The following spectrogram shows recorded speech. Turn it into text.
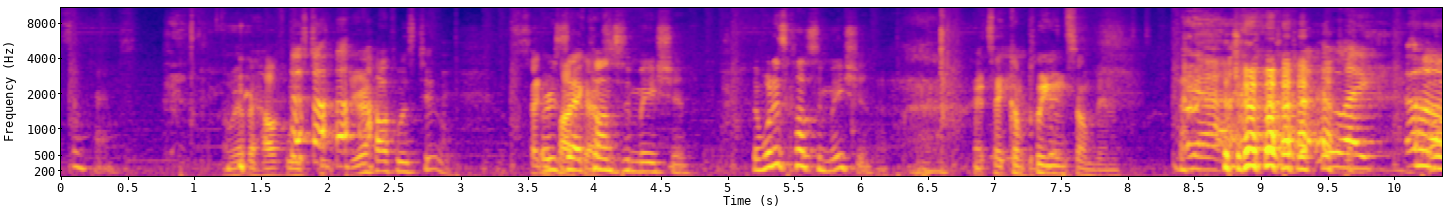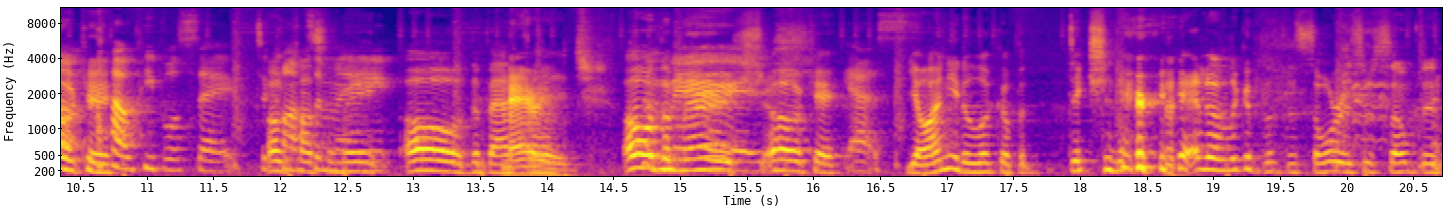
sometimes. We have a health whiz too. You're a health whiz too. Second Or is that consummation? Then what is consummation? It's like completing something. Yeah, like um, Okay. how people say to oh, consummate. Oh, the bathtub. Marriage. Oh, The the marriage. marriage. Oh, okay. Yes. Yo, I need to look up a dictionary and then look at the thesaurus or something.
